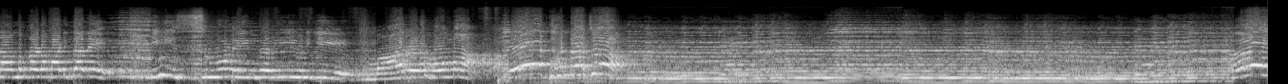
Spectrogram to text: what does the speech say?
ನಾಮಕರಣ ಮಾಡಿದ್ದಾನೆ ಈ ಸೂಳೆಯಿಂದಲೇ ಇವನಿಗೆ ಮಾರಣ ಹೋಮ ಏ ಧನರಾಜ ए,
